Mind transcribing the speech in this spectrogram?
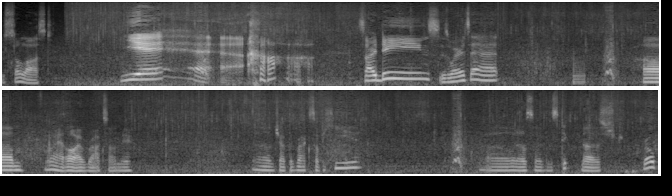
Be so lost. Yeah! Sardines is where it's at. Um, what I, oh, I have rocks on me. I'll drop the rocks over here. Uh, what else? Uh, the stick? No, rope.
